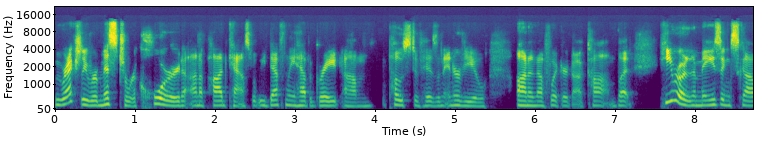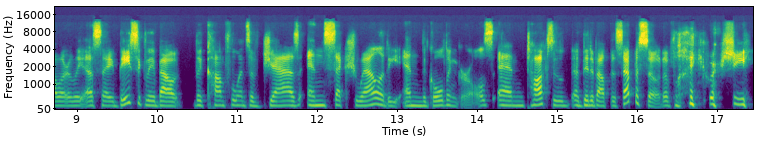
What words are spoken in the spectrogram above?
we were actually remiss to record on a podcast but we definitely have a great um post of his an interview on enoughwicker.com but he wrote an amazing scholarly essay basically about the confluence of jazz and sexuality and the golden girls and talks a, a bit about this episode of like where she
